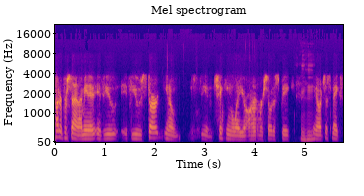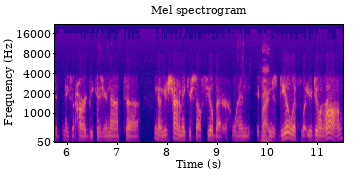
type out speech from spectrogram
Hundred percent. I mean, if you if you start, you know, you know, chinking away your armor, so to speak, mm-hmm. you know, it just makes it makes it hard because you're not, uh, you know, you're just trying to make yourself feel better. When if right. you can just deal with what you're doing wrong,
